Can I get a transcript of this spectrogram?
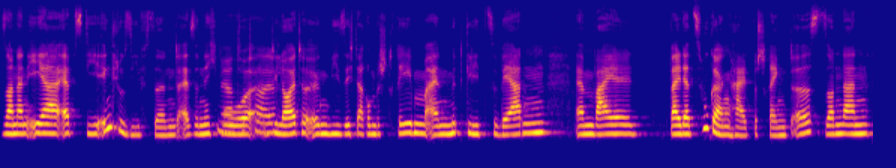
sondern eher Apps, die inklusiv sind. Also nicht, wo ja, die Leute irgendwie sich darum bestreben, ein Mitglied zu werden, ähm, weil, weil der Zugang halt beschränkt ist, sondern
